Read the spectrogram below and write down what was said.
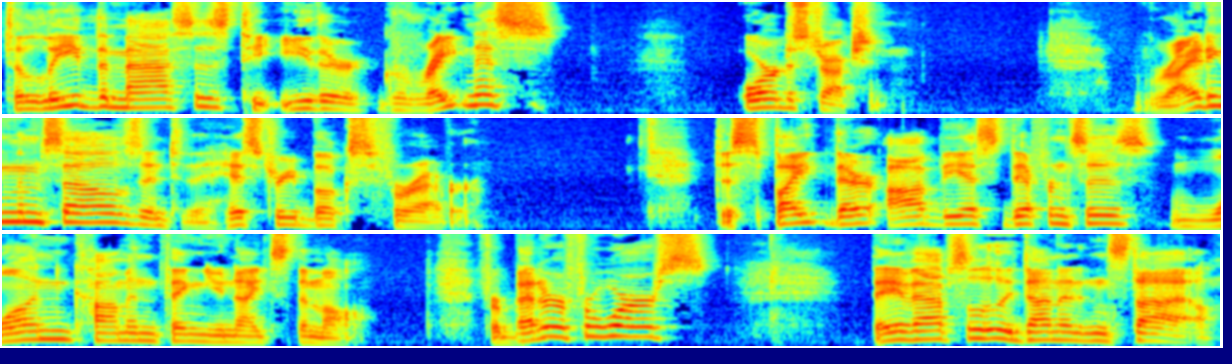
to lead the masses to either greatness or destruction, writing themselves into the history books forever. Despite their obvious differences, one common thing unites them all. For better or for worse, they've absolutely done it in style.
